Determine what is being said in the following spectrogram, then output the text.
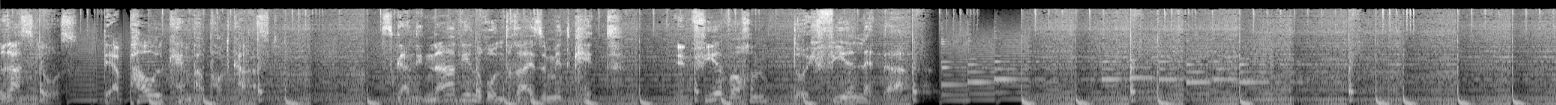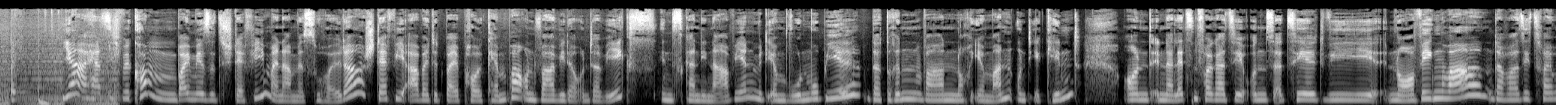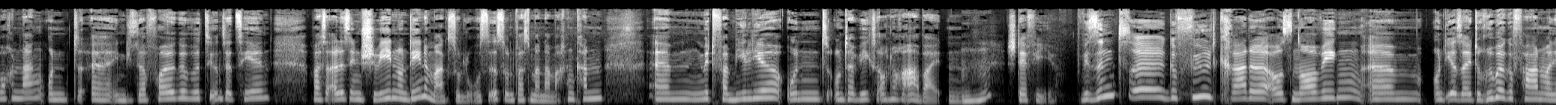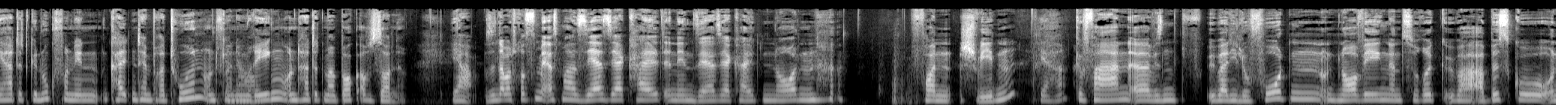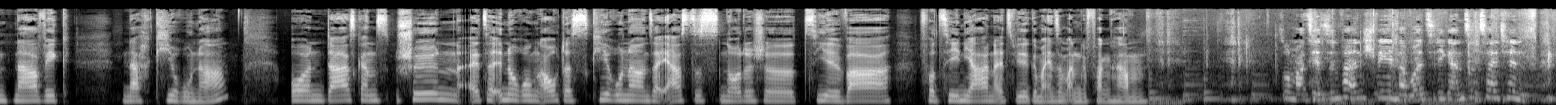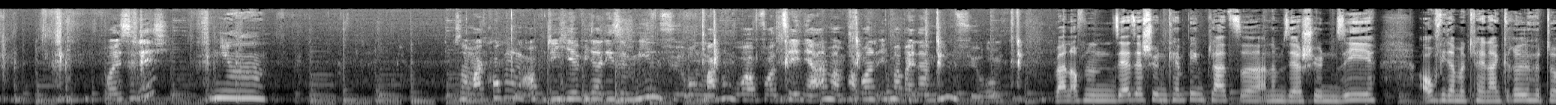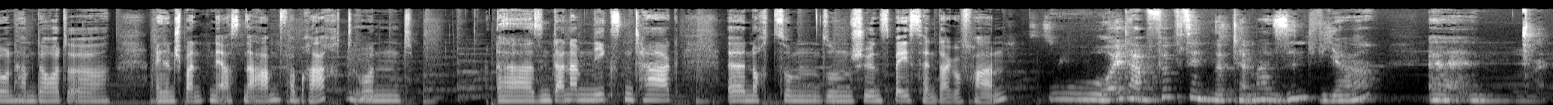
Rastlos, der Paul Camper Podcast. Skandinavien-Rundreise mit Kind. In vier Wochen durch vier Länder. Ja, herzlich willkommen. Bei mir sitzt Steffi. Mein Name ist Suholder. Steffi arbeitet bei Paul Kemper und war wieder unterwegs in Skandinavien mit ihrem Wohnmobil. Da drin waren noch ihr Mann und ihr Kind. Und in der letzten Folge hat sie uns erzählt, wie Norwegen war. Da war sie zwei Wochen lang. Und äh, in dieser Folge wird sie uns erzählen, was alles in Schweden und Dänemark so los ist und was man da machen kann ähm, mit Familie und unterwegs auch noch arbeiten. Mhm. Steffi, wir sind äh, gefühlt gerade aus Norwegen ähm, und ihr seid rübergefahren, weil ihr hattet genug von den kalten Temperaturen und von genau. dem Regen und hattet mal Bock auf Sonne. Ja, sind aber trotzdem erstmal sehr, sehr kalt in den sehr, sehr kalten Norden von Schweden ja. gefahren. Äh, wir sind über die Lofoten und Norwegen dann zurück über Abisko und Narvik nach Kiruna. Und da ist ganz schön als Erinnerung auch, dass Kiruna unser erstes nordische Ziel war vor zehn Jahren, als wir gemeinsam angefangen haben. So, Mats, jetzt sind wir in Schweden. Da wolltest du die ganze Zeit hin. Freust du dich? Ja. So, mal gucken, ob die hier wieder diese Minenführung machen, wo wir vor zehn Jahren waren Papa und ich mal bei einer Minenführung. Wir waren auf einem sehr, sehr schönen Campingplatz äh, an einem sehr schönen See, auch wieder mit kleiner Grillhütte und haben dort äh, einen entspannten ersten Abend verbracht mhm. und äh, sind dann am nächsten Tag äh, noch zum so einem schönen Space Center gefahren. So, heute am 15. September sind wir äh, im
